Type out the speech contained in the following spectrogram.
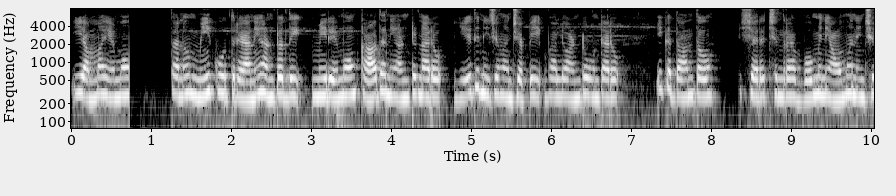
ఈ అమ్మాయి ఏమో తను మీ కూతురే అని అంటుంది. మీరేమో కాదని అంటున్నారు. ఏది నిజం అని చెప్పి వాళ్ళు అంటూ ఉంటారు. ఇక దాంతో శరత్చంద్ర భూమిని అవమానించి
